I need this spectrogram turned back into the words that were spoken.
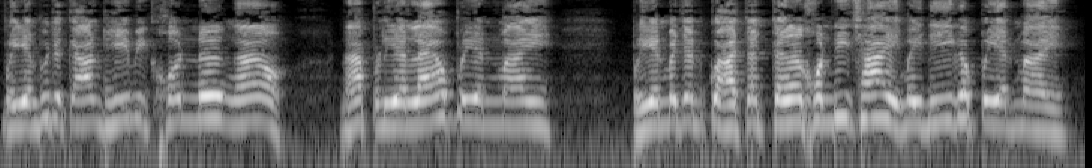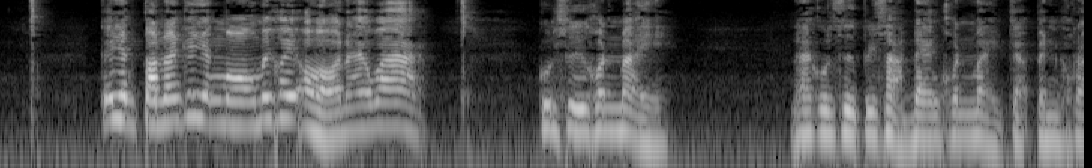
เปลี่ยนผู้จัดการทีมอีกคนนึงเอานะ เปลี่ยนแล้วเปลี่ยนใหม่ เปลี่ยนไปจนกว่าจะเจอคนที่ใช่ ไม่ดีก็เปลี่ยนใหม่ ก็ยังตอนนั้นก็ยังมองไม่ค่อยออกนะว่า คุณซื้อคนใหม่ นะ คุณซื้อปีศาจแดงคนใหม่จะเป็นใคร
